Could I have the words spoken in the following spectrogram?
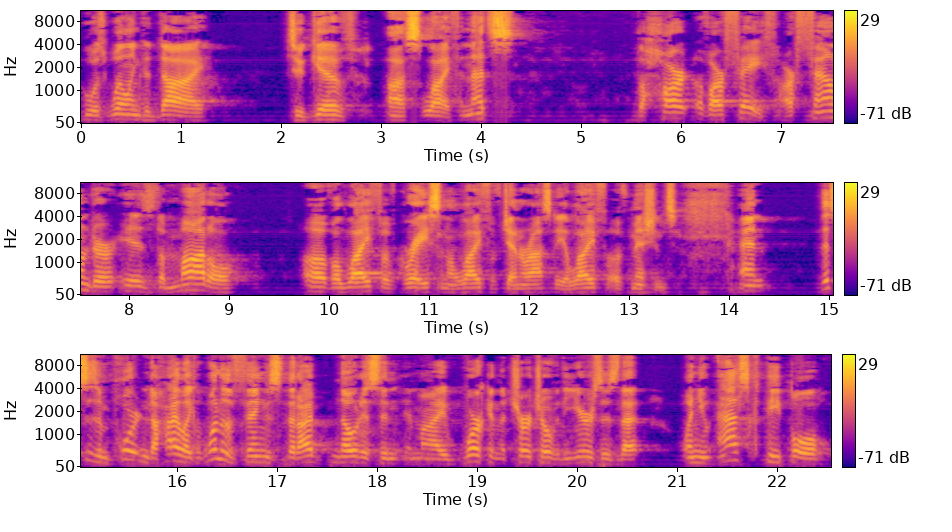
who was willing to die to give us life. And that's the heart of our faith. Our founder is the model of a life of grace and a life of generosity, a life of missions. And this is important to highlight. One of the things that I've noticed in, in my work in the church over the years is that when you ask people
